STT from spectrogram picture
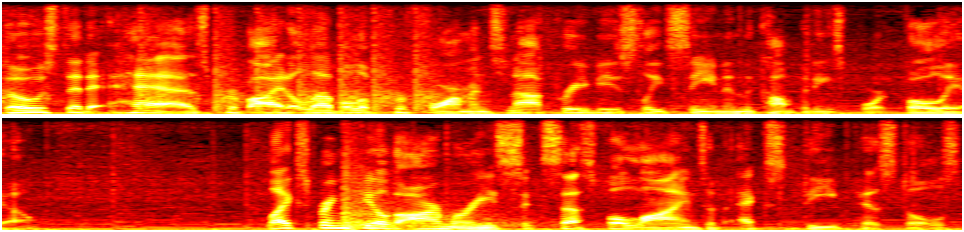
those that it has provide a level of performance not previously seen in the company's portfolio. Like Springfield Armory's successful lines of XD pistols,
